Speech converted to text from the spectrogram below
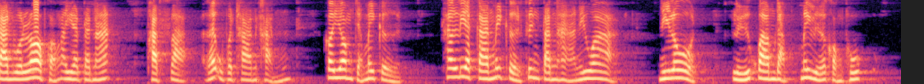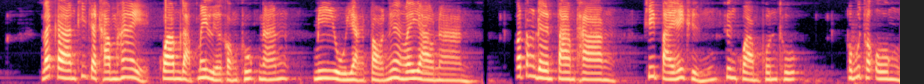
การวนรอบของอายตนะ ผัสสะและอุปทานขันธ์ก็ย่อมจะไม่เกิด ถ้าเรียกการไม่เกิดซึ่งตัณหานี้ว่า นิโรธ หรือความดับไม่เหลือของทุกข์ และการที่จะทำให้ความดับไม่เหลือของทุกข์นั้น มีอยู่อย่างต่อเนื่องและยาวนาน ก็ต้องเดินตามทางที่ไปให้ถึงซึ่งความพ้นทุกข์ พระพุทธองค์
